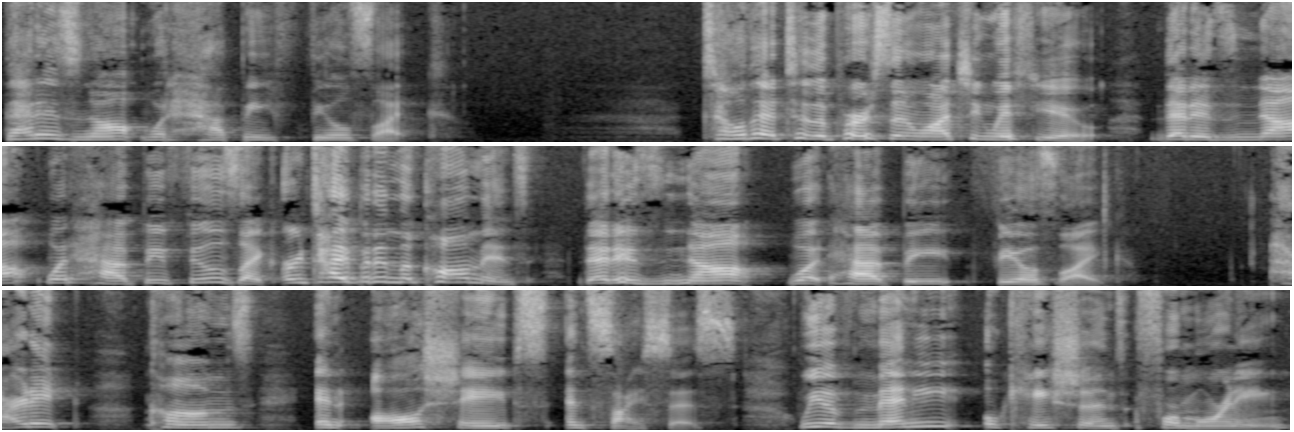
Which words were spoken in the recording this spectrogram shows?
That is not what happy feels like. Tell that to the person watching with you. That is not what happy feels like. Or type it in the comments. That is not what happy feels like. heartache comes in all shapes and sizes. We have many occasions for mourning.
